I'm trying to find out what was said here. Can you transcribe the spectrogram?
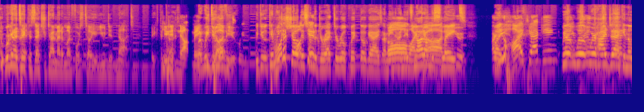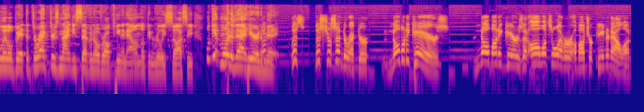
we're gonna take this extra time out of MUT Force to tell you you did not make the You cut. did not make. but we do love you week. we do can we just show this from the director real quick though guys i mean Oh it's not on the God. slate You- Are But- you hijacking? We're, you we're, really we're that? hijacking a little bit. The director's 97 overall, Keenan Allen looking really saucy. We'll get more to that here in a minute. This this just in, director. Nobody cares. Nobody cares at all whatsoever about your Keenan Allen.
